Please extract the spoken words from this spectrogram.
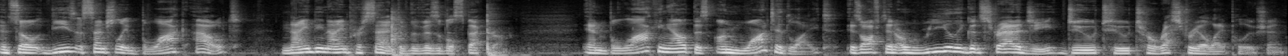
And so these essentially block out 99% of the visible spectrum. And blocking out this unwanted light is often a really good strategy due to terrestrial light pollution.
